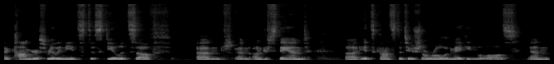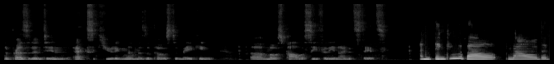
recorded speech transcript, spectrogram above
that Congress really needs to steel itself and and understand uh, its constitutional role in making the laws and the president in executing them, as opposed to making uh, most policy for the United States. I'm thinking about now that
